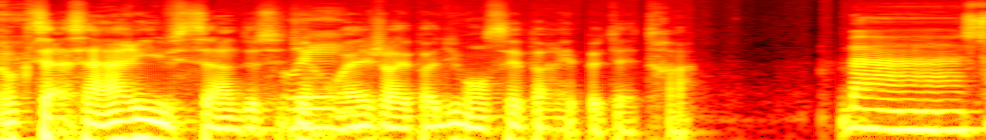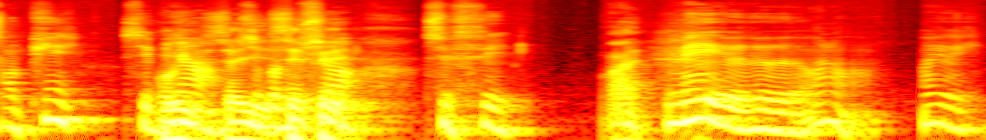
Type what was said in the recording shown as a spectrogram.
Donc ça, ça arrive, ça, de se dire, Oui. ouais, j'aurais pas dû m'en séparer, peut-être. Ben, sans pis, c'est Oui, bien. comme c'est fait. C'est fait. Ouais. Mais euh, voilà, oui, oui.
